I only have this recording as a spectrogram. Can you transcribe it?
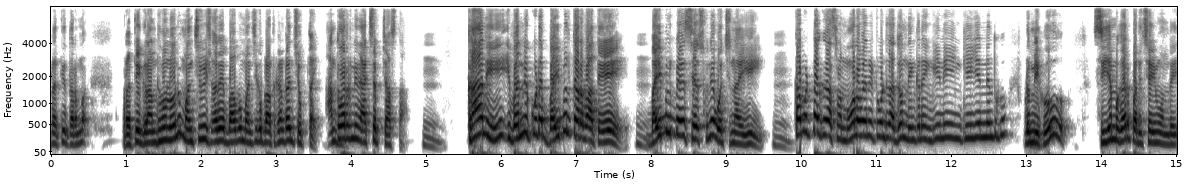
ప్రతి ధర్మ ప్రతి గ్రంథంలోనూ మంచి విషయం అరే బాబు మంచిగా బ్రతకండి అని చెప్తాయి. అంతవరకు నేను యాక్సెప్ట్ చేస్తా. కానీ ఇవన్నీ కూడా బైబిల్ తర్వాతే బైబిల్ బేస్ చేసుకునే వచ్చినాయి. కాబట్టి నాకు అసలు మూలమైనటువంటిది అది ఉంది. ఇంకా ఇంక ఇంకేం ఎందుకు? ఇప్పుడు మీకు సీఎం గారు పరిచయం ఉంది.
